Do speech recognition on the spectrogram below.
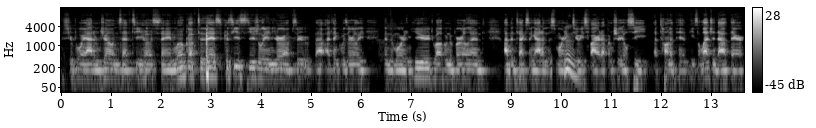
It's your boy Adam Jones, FT host, saying, Woke up to this because he's usually in Europe. So that I think was early in the morning. Huge welcome to Berlin. I've been texting Adam this morning too. He's fired up. I'm sure you'll see a ton of him. He's a legend out there.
